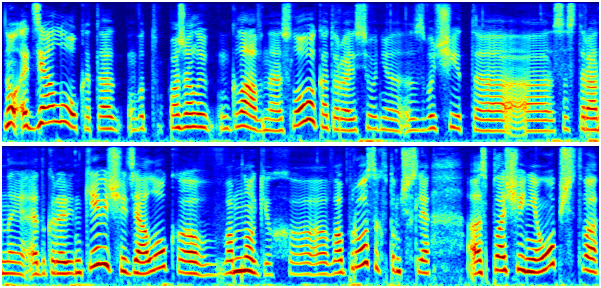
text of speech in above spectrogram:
Ну, диалог – это, вот, пожалуй, главное слово, которое сегодня звучит со стороны Эдгара Ринкевича. Диалог во многих вопросах, в том числе сплочение общества.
